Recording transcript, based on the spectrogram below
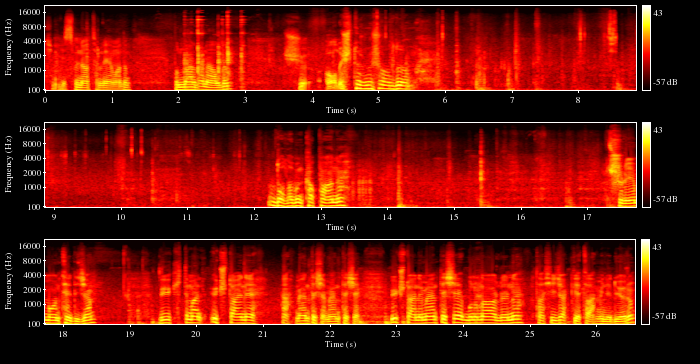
Şimdi ismini hatırlayamadım. Bunlardan aldım. Şu oluşturmuş olduğum dolabın kapağını şuraya monte edeceğim. Büyük ihtimal 3 tane Heh, menteşe menteşe. 3 tane menteşe bunun ağırlığını taşıyacak diye tahmin ediyorum.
